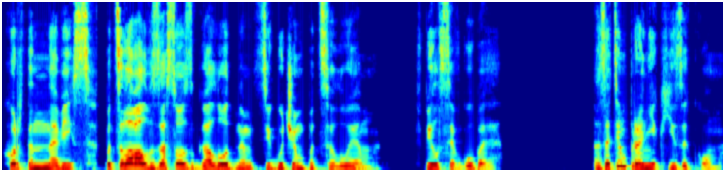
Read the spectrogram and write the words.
Хортон навис, поцеловал в засос голодным, тягучим поцелуем, впился в губы, а затем проник языком.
